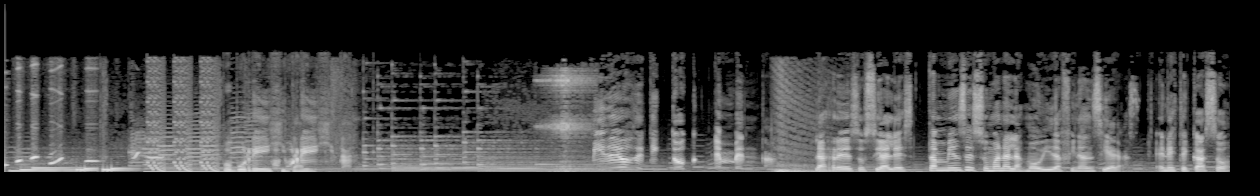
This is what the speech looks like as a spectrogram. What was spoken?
Popurrí digital. Popurrí digital. Videos de TikTok en venta. Las redes sociales también se suman a las movidas financieras. En este caso,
